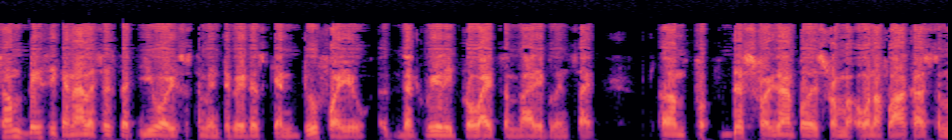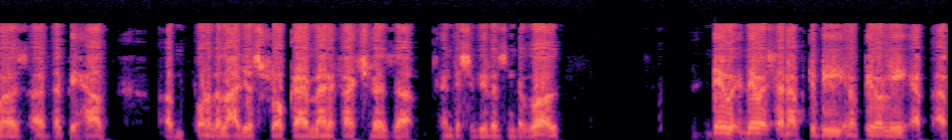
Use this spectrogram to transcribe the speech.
some basic analysis that you or your system integrators can do for you that really provide some valuable insight. Um, for this, for example, is from one of our customers uh, that we help, um, one of the largest flow cryo manufacturers uh, and distributors in the world they were, they were set up to be you know purely a, a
